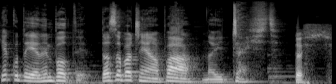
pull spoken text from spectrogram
jak udajemy boty. Do zobaczenia, pa, no i cześć! Cześć.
